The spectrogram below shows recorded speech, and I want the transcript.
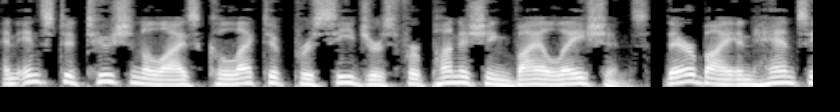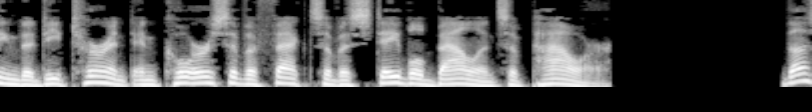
and institutionalize collective procedures for punishing violations, thereby enhancing the deterrent and coercive effects of a stable balance of power." Thus,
